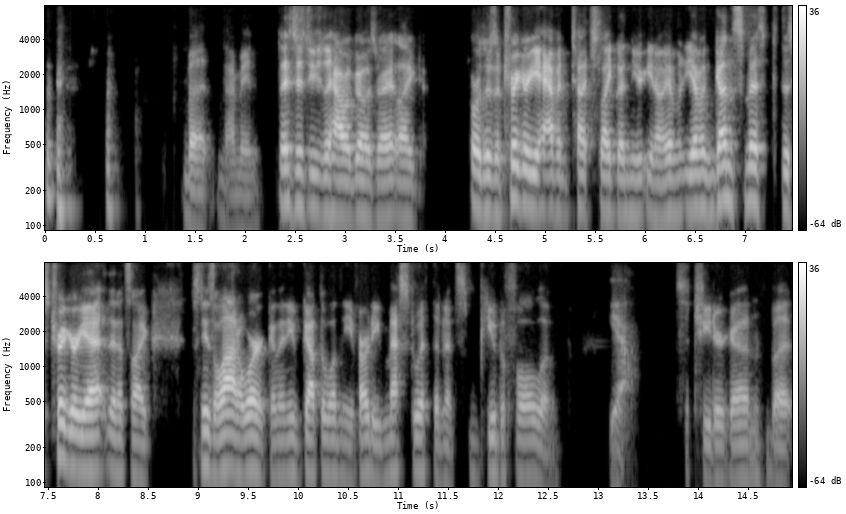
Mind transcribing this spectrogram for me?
but I mean, that's just usually how it goes, right? Like, or there's a trigger you haven't touched, like when you you know you haven't, you haven't gunsmithed this trigger yet, then it's like this needs a lot of work, and then you've got the one that you've already messed with, and it's beautiful, and yeah, it's a cheater gun, but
